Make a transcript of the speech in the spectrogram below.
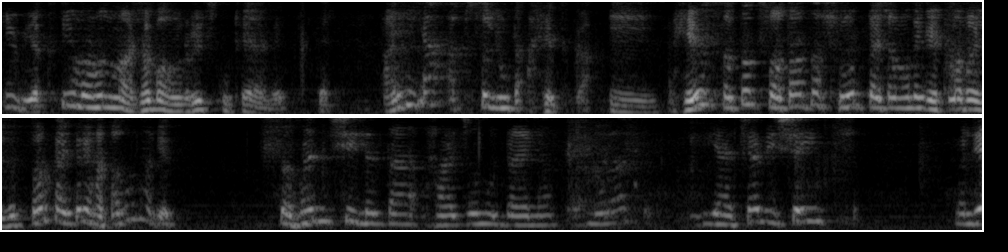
की व्यक्ती म्हणून माझ्या बाउंड्रीज कुठे आहेत? आणि या ऍब्सोल्यूट आहेत का? हम्म. हे सतत स्वतःचा शोध त्याच्यामध्ये घेतला पाहिजे तर काहीतरी हाताला लागेल. सहनशीलता हा जो मुद्दा आहे ना मुळात याच्याविषयीच म्हणजे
